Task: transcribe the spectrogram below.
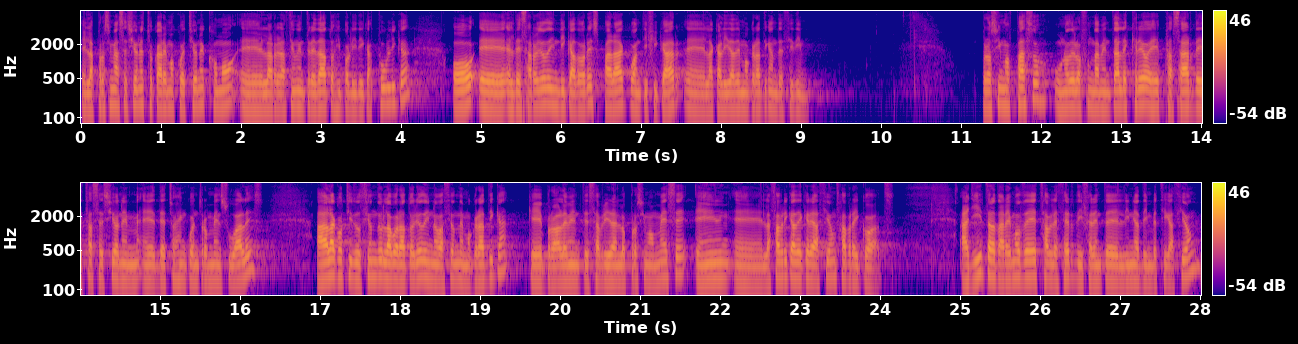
En las próximas sesiones tocaremos cuestiones como eh, la relación entre datos y políticas públicas o eh, el desarrollo de indicadores para cuantificar eh, la calidad democrática en Decidim. Próximos pasos, uno de los fundamentales creo es pasar de estas sesiones, de estos encuentros mensuales a la constitución de un laboratorio de innovación democrática que probablemente se abrirá en los próximos meses en la fábrica de creación Fabra y Coats. Allí trataremos de establecer diferentes líneas de investigación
